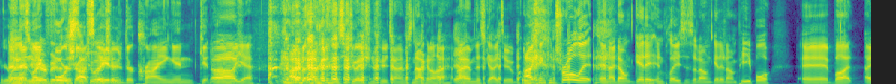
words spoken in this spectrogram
You're And right. then like four shots situation? later, they're crying and getting. Oh all yeah, I've, I've been in this situation a few times. Not gonna lie, I am this guy too. I can control it, and I don't get it in places. I don't get it on people. Uh, but I,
